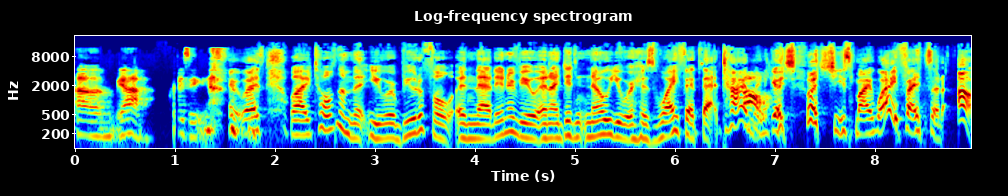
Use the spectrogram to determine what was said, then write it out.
Um, yeah, crazy. It was. Well, I told him that you were beautiful in that interview, and I didn't know you were his wife at that time. Oh. And he goes, well, "She's my wife." I said, "Oh,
